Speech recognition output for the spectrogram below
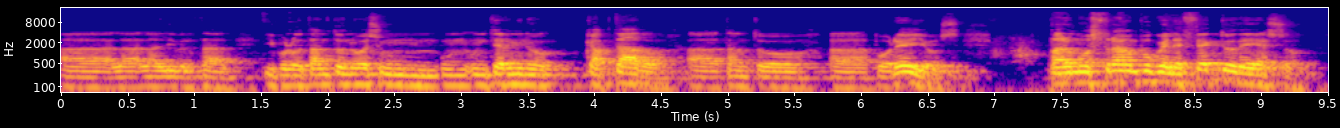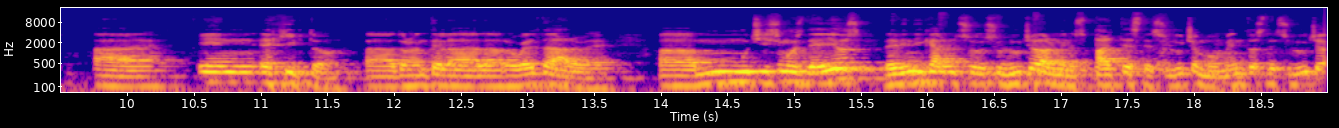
ah, la, libertad. Y por lo tanto no es un, un, término captado ah, tanto ah, por ellos. Para mostrar un poco el efecto de eso, en Egipto, durante la, la revuelta árabe, Muchísimos de ellos reivindicaron su, lucha, o al menos partes de su lucha, momentos de su lucha,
